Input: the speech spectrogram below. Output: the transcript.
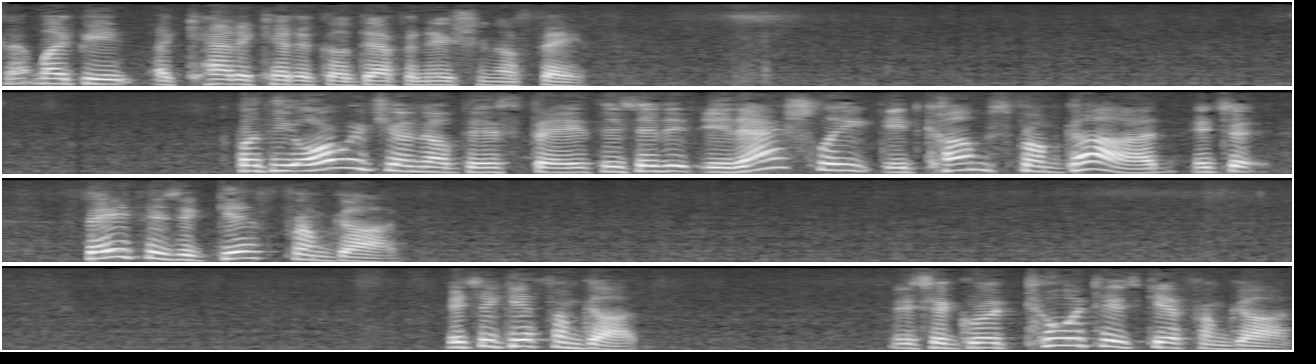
That might be a catechetical definition of faith. But the origin of this faith is that it, it actually it comes from God. It's a faith is a gift from God. It's a gift from God. It's a gratuitous gift from God.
